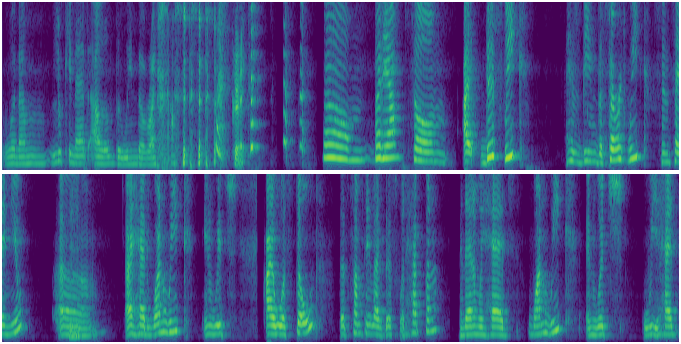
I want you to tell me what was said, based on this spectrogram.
what I'm looking at out of the window right now. Great. um, but yeah, so I this week has been the third week since I knew. mm-hmm. Um, I had one week in which I was told that something like this would happen, and then we had one week in which we had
